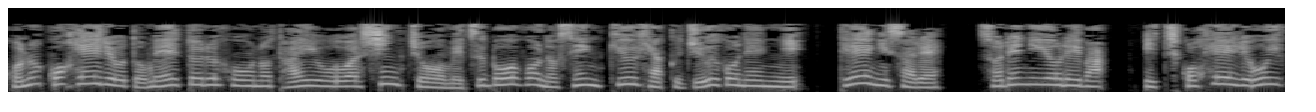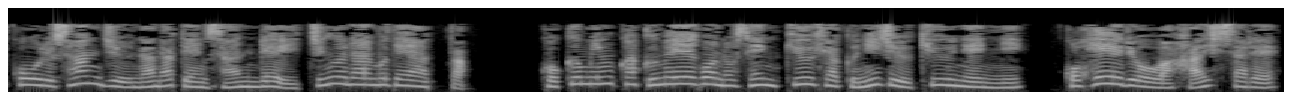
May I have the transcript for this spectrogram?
この古兵量とメートル法の対応は清朝滅亡後の1915年に定義され、それによれば、1古兵量イコール 37.301g であった。国民革命後の1929年に古兵量は廃止され、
